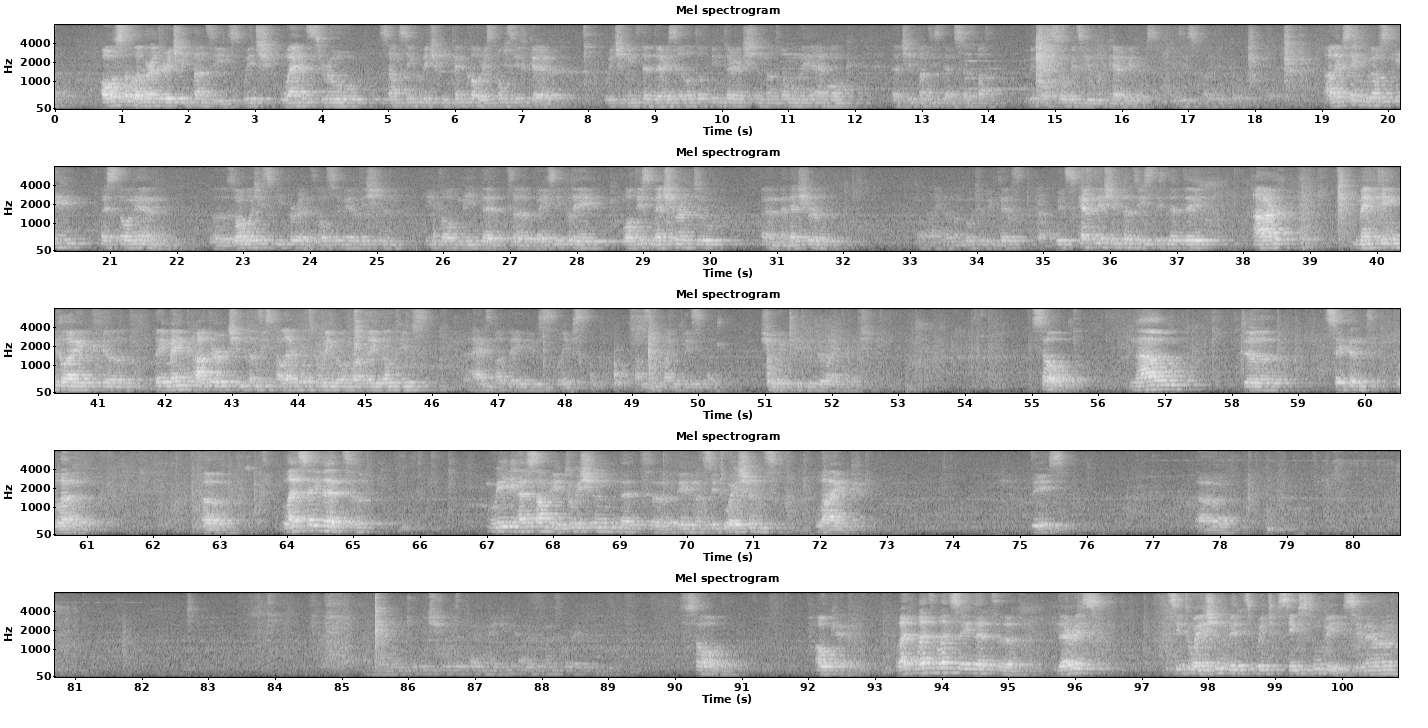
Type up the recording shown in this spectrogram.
also laboratory chimpanzees, which went through something which we can call responsive care, which means that there is a lot of interaction not only among uh, chimpanzees themselves, but also with human caregivers. This is quite important. Aleksei Turovski, Estonian uh, zoologist keeper and zoosemiotician, he told me that uh, basically what is natural to uh, natural, I don't to go to details, with captive chimpanzees is that they are making like, uh, they make other chimpanzees aware what's going on, but they don't use hands, but they use lips. Something like this, like showing it in the right direction. So, now the second level. Uh, let's say that we have some intuition that uh, in situations like this, uh, So, So, okay. Let, let's, let's say that uh, there is situation which, which seems to be similar,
